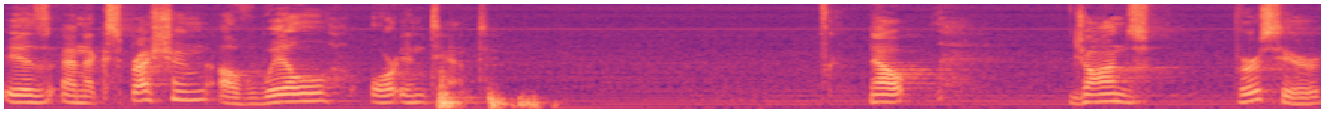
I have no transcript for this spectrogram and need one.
is an expression of will or intent. Now, John's verse here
